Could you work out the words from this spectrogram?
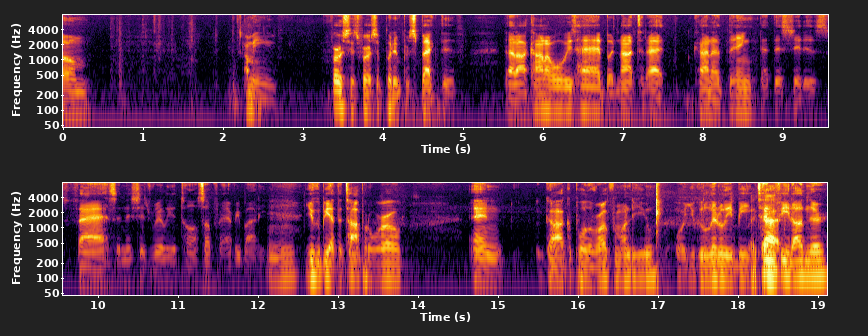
Um, I mean, first is first to put in perspective that I kind of always had, but not to that kind of thing. That this shit is fast and this shit's really a toss up for everybody. You could be at the top of the world, and God could pull the rug from under you, or you could literally be Like ten that. feet under,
